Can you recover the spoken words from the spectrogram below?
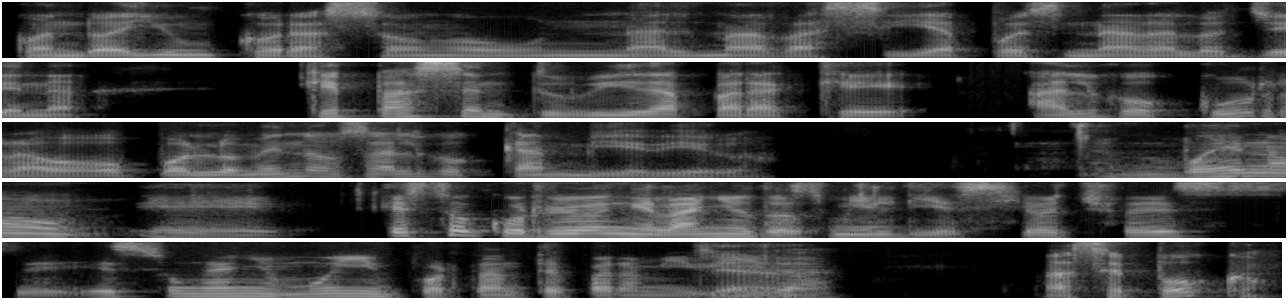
cuando hay un corazón o un alma vacía, pues nada lo llena. ¿Qué pasa en tu vida para que algo ocurra o por lo menos algo cambie, Diego? Bueno, eh, esto ocurrió en el año 2018, es, es un año muy importante para mi vida. Hace poco.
